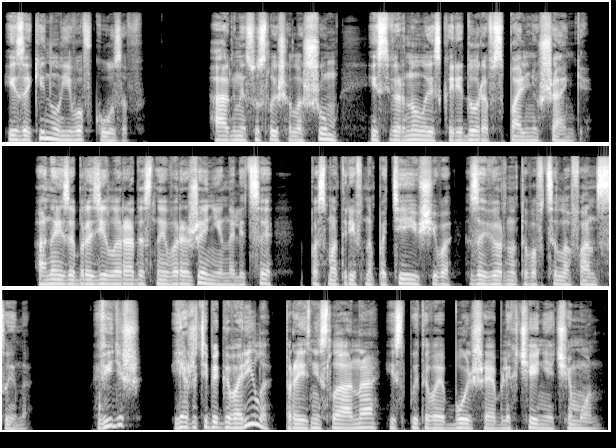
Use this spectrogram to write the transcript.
и закинул его в кузов. Агнес услышала шум и свернула из коридора в спальню Шанги. Она изобразила радостное выражение на лице, посмотрев на потеющего, завернутого в целлофан сына. «Видишь, я же тебе говорила», — произнесла она, испытывая большее облегчение, чем он.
